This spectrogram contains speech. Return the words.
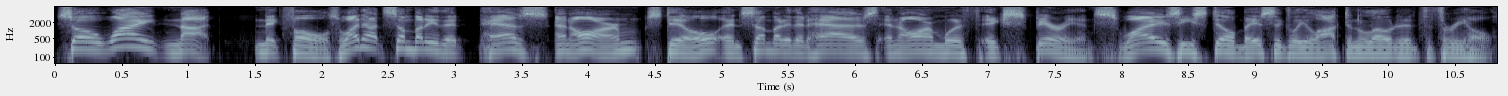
So why not Nick Foles? Why not somebody that has an arm still and somebody that has an arm with experience? Why is he still basically locked and loaded at the three hole?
